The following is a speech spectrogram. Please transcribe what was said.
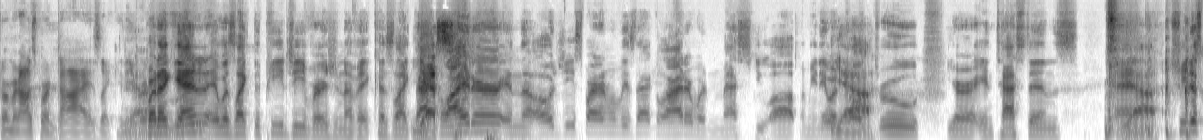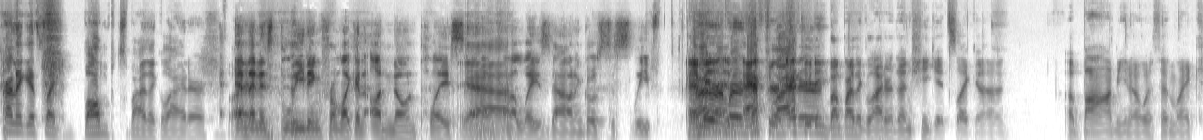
Norman Osborn dies. Like in the Yeah. But again, movie. it was like the PG version of it because, like, that Yes. glider in the OG Spider movies, that glider would mess you up. I mean, it would Yeah. go through your intestines. And Yeah. she just kind of gets like bumped by the glider. and then Like, is bleeding from like an unknown place, and then kind of lays down and goes to sleep. I, I mean, remember the after after getting bumped by the glider, then she gets like a a bomb. You know, within like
